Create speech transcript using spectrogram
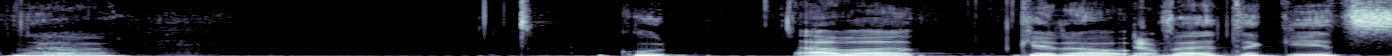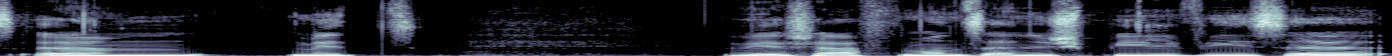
naja. Ja. Gut, aber genau, ja. weiter geht's ähm, mit wir schaffen uns eine Spielwiese,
